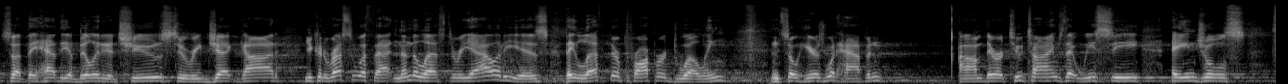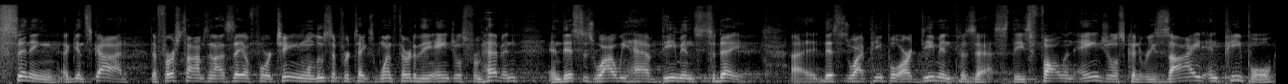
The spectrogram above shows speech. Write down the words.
so that they had the ability to choose to reject God? You can wrestle with that. Nonetheless, the reality is they left their proper dwelling. And so here's what happened um, there are two times that we see angels sinning against God. The first time is in Isaiah 14 when Lucifer takes one third of the angels from heaven, and this is why we have demons today. Uh, this is why people are demon possessed. These fallen angels can reside in people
